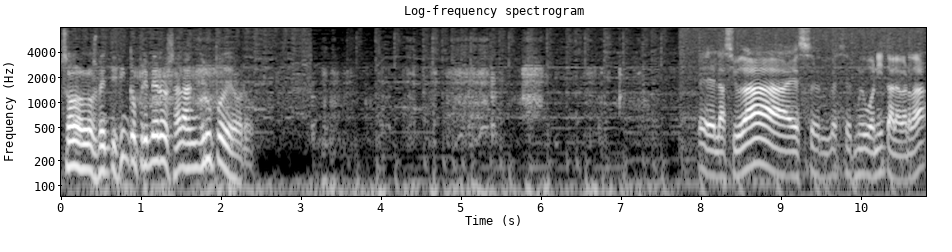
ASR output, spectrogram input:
Solo los 25 primeros harán grupo de oro. Eh, la ciudad es, muy bonita, la verdad.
